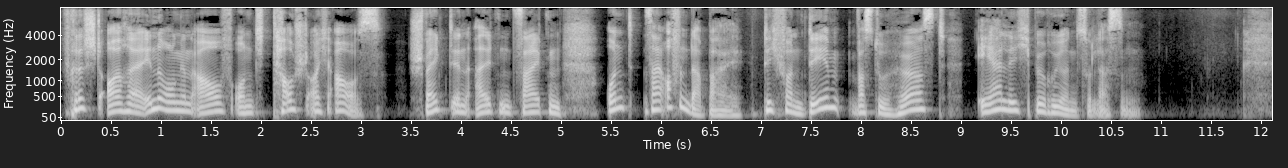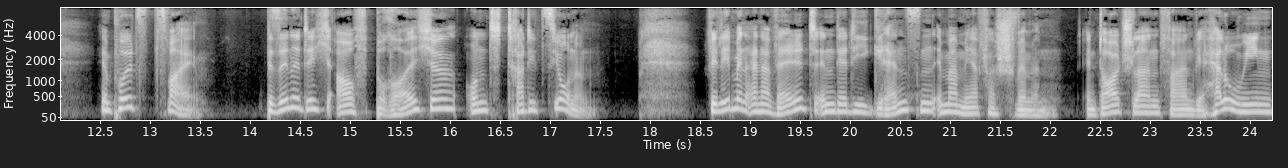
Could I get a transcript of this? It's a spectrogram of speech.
Frischt eure Erinnerungen auf und tauscht euch aus. Schwelgt in alten Zeiten und sei offen dabei, dich von dem, was du hörst, ehrlich berühren zu lassen. Impuls 2. Besinne dich auf Bräuche und Traditionen. Wir leben in einer Welt, in der die Grenzen immer mehr verschwimmen. In Deutschland feiern wir Halloween,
